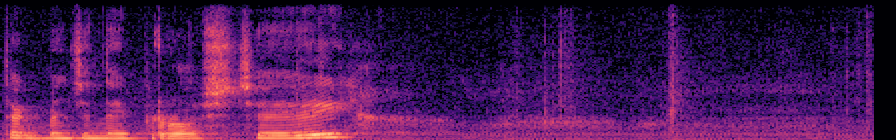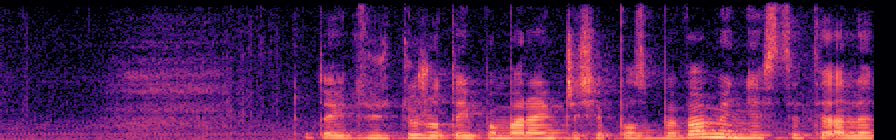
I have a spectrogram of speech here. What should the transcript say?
Tak będzie najprościej. Tutaj dość dużo tej pomarańczy się pozbywamy niestety, ale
